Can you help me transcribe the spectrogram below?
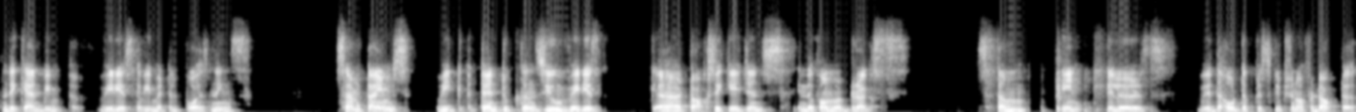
There can be various heavy metal poisonings. Sometimes we tend to consume various uh, toxic agents in the form of drugs, some painkillers without the prescription of a doctor.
